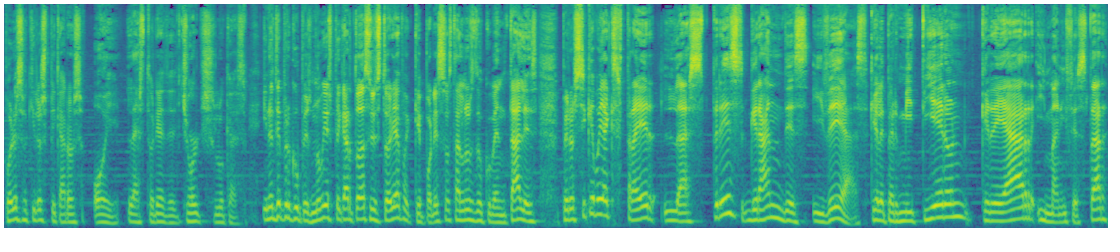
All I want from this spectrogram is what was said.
Por eso quiero explicaros hoy la historia de George Lucas. Y no te preocupes, no voy a explicar toda su historia porque por eso están los documentales, pero sí que voy a extraer las tres grandes ideas que le permitieron crear y manifestar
